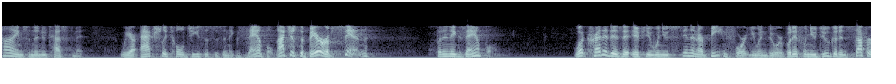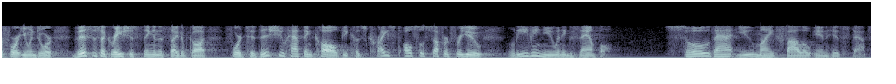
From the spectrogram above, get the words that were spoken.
times in the New Testament we are actually told Jesus is an example, not just the bearer of sin, but an example. What credit is it if you, when you sin and are beaten for it, you endure? But if when you do good and suffer for it, you endure, this is a gracious thing in the sight of God. For to this you have been called, because Christ also suffered for you, leaving you an example, so that you might follow in his steps.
